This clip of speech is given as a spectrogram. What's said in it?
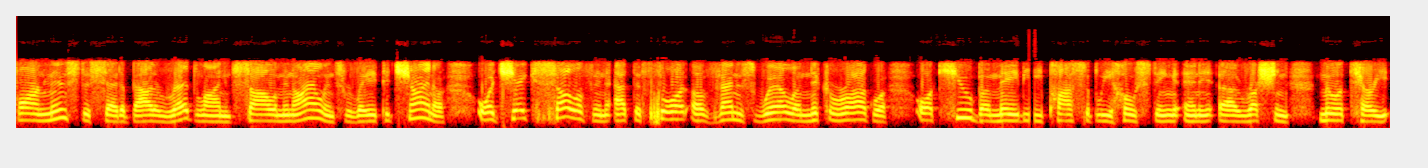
foreign minister said about a red line in Solomon Islands related to China, or Jake Sullivan at the thought of Venezuela, Nicaragua, or Cuba maybe possibly hosting a uh, Russian military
